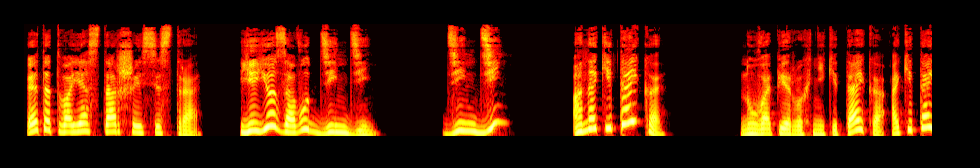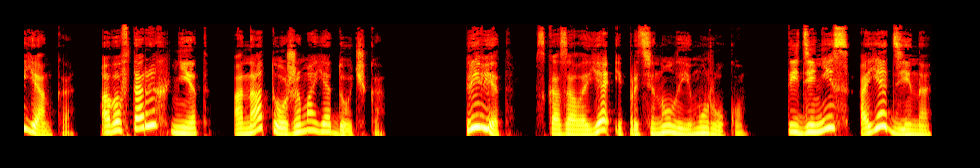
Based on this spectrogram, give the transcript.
«Это твоя старшая сестра. Ее зовут Динь-Динь». «Динь-Динь? Она китайка?» «Ну, во-первых, не китайка, а китаянка. А во-вторых, нет, она тоже моя дочка». «Привет», — сказала я и протянула ему руку. «Ты Денис, а я Дина.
